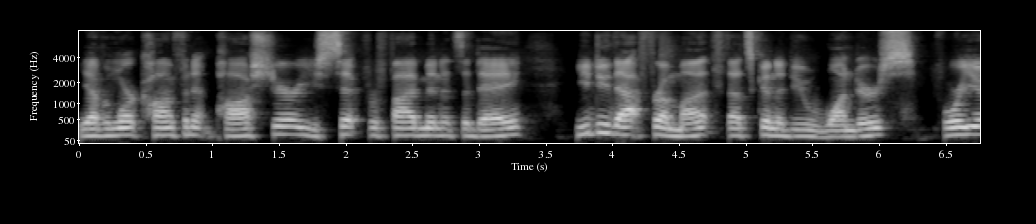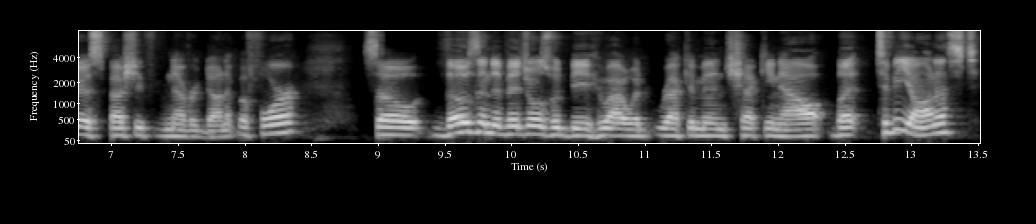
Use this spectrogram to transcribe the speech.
you have a more confident posture, you sit for five minutes a day, you do that for a month, that's going to do wonders for you, especially if you've never done it before. So those individuals would be who I would recommend checking out. But to be honest,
